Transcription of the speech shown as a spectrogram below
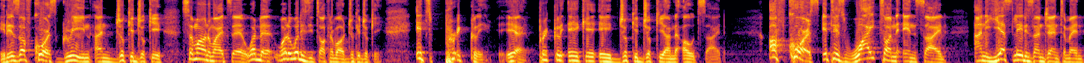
It is, of course, green and juki juki. Someone might say, what, the, what, what is he talking about, juki juki? It's prickly. Yeah, prickly, aka juki juki on the outside. Of course, it is white on the inside. And yes, ladies and gentlemen,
